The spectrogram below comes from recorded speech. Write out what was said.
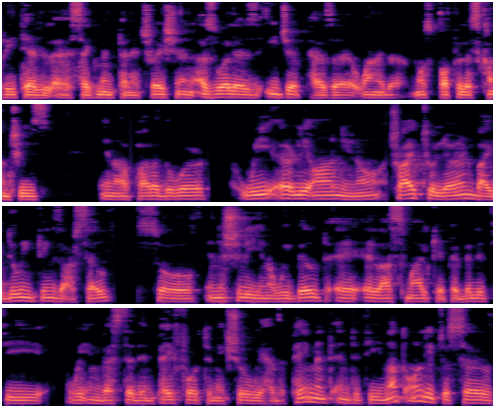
retail uh, segment penetration, as well as Egypt has a, one of the most populous countries in our part of the world we early on, you know, tried to learn by doing things ourselves. So initially, you know, we built a, a last mile capability. We invested in PayFort to make sure we have a payment entity, not only to serve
